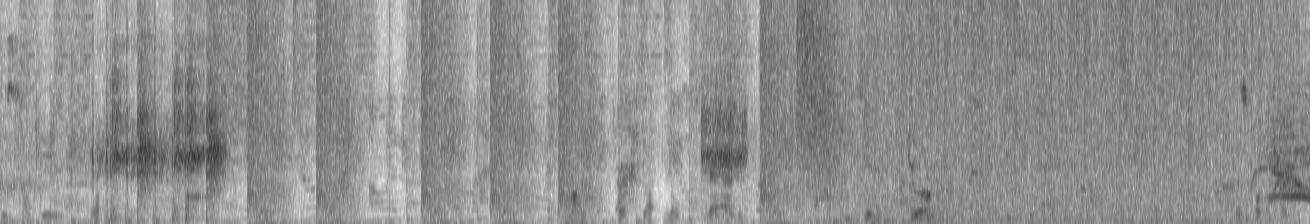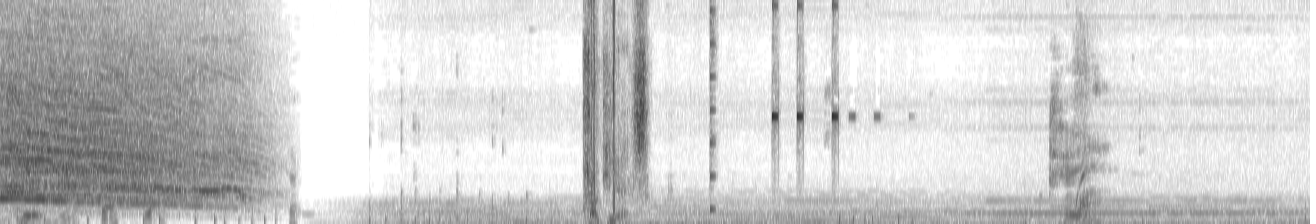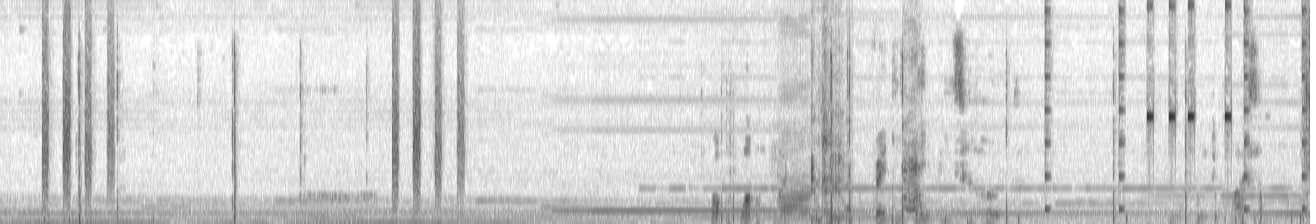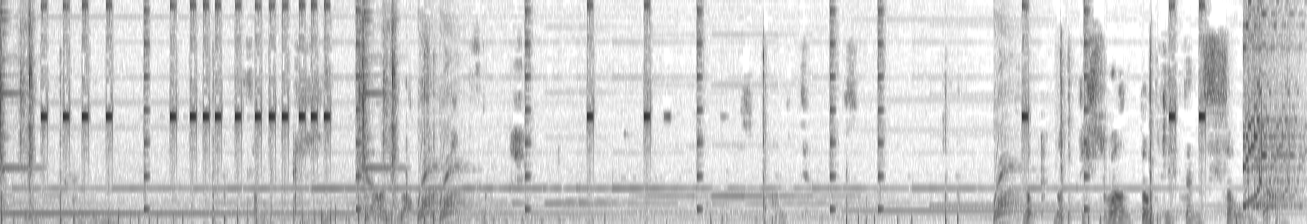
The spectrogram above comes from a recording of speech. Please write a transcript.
This time definitely. My fresh like no scary. Xin Zhuang. This one can kill me. That's right. Fuck yes. Okay. What one of my um. Freddy babies hurt. Need need to buy some then some pizza, lots of pizza. Some items. Nope, not this one. Don't give them soda.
